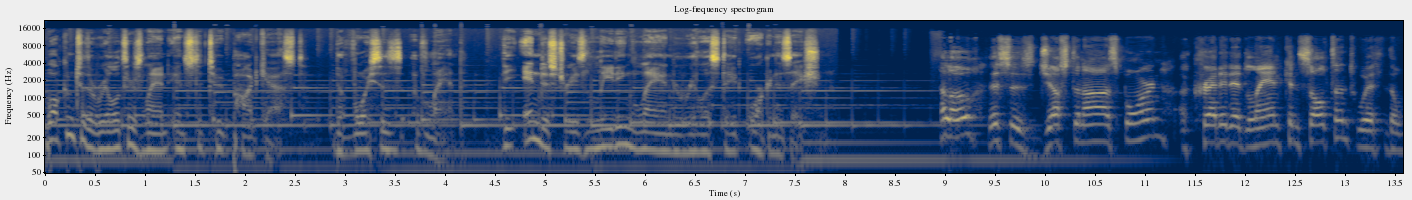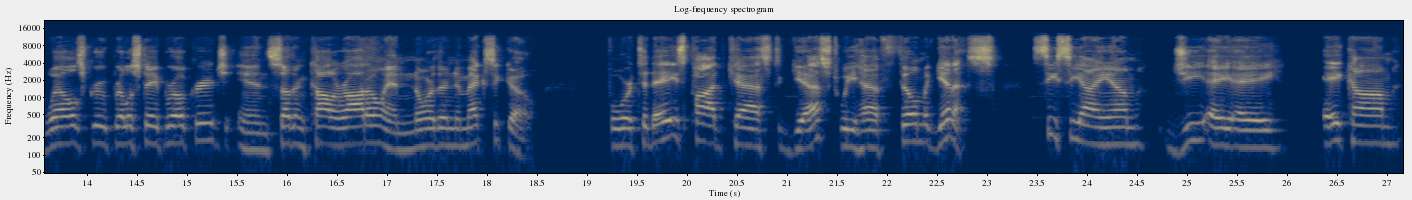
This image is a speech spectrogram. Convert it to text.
Welcome to the Realtors Land Institute podcast, The Voices of Land, the industry's leading land real estate organization. Hello, this is Justin Osborn, accredited land consultant with the Wells Group Real Estate Brokerage in Southern Colorado and Northern New Mexico. For today's podcast guest, we have Phil McGinnis, CCIM, GAA, ACOM,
